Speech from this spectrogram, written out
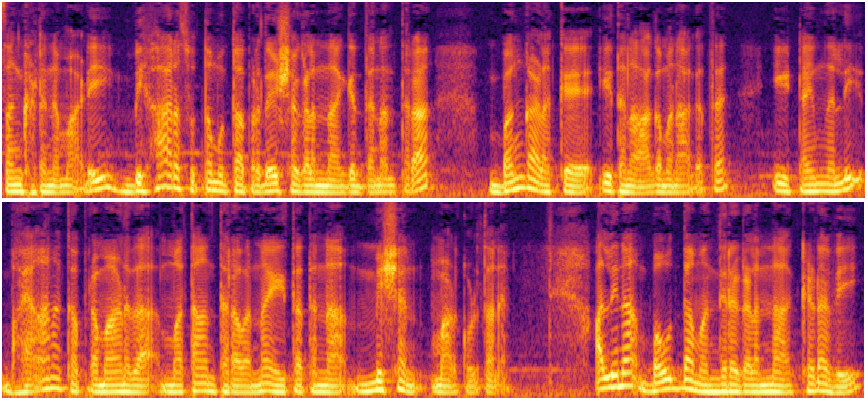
ಸಂಘಟನೆ ಮಾಡಿ ಬಿಹಾರ ಸುತ್ತಮುತ್ತ ಪ್ರದೇಶಗಳನ್ನು ಗೆದ್ದ ನಂತರ ಬಂಗಾಳಕ್ಕೆ ಈತನ ಆಗಮನ ಆಗುತ್ತೆ. ಈ ಟೈಮ್ನಲ್ಲಿ ಭಯಾನಕ ಪ್ರಮಾಣದ ಮತಾಂತರವನ್ನು ಈತ ತನ್ನ ಮಿಷನ್ ಮಾಡಿಕೊಳ್ತಾನೆ. ಅಲ್ಲಿನ ಬೌದ್ಧ ಮಂದಿರಗಳನ್ನು ಕೆಡವಿ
